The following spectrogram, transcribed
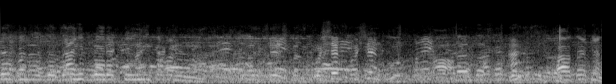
দেখেন জাহিদ ভাইয়ের একটা ই কোশ্চেন কোশ্চেন হ্যাঁ দেখেন।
